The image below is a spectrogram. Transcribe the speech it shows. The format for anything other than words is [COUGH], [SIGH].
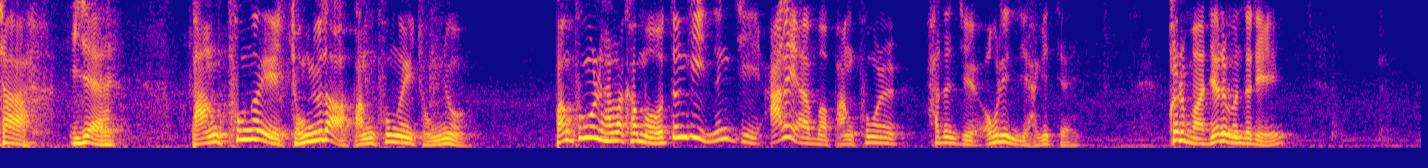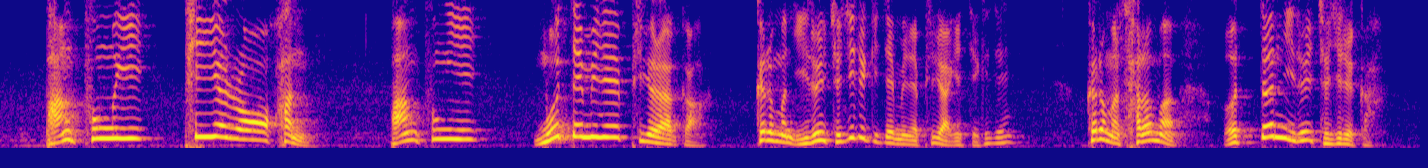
자 이제 방풍의 종류다. 방풍의 종류. 방풍을 하려고 하면 어떤 게 있는지 알아야 뭐 방풍을 하든지 오든지 하겠지. 그러면 여러분들이 방풍의 필요로 한 방풍이 무엇 때문에 필요할까? 그러면 일을 저지르기 때문에 필요하겠지. 그지? 그러면 사람은 어떤 일을 저지를까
